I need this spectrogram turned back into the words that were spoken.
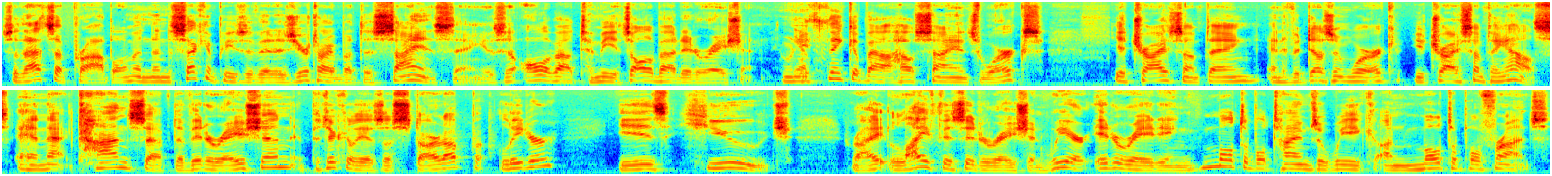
So that's a problem. And then the second piece of it is you're talking about the science thing is all about to me it's all about iteration. When yep. you think about how science works, you try something, and if it doesn't work, you try something else. And that concept of iteration, particularly as a startup leader, is huge right? Life is iteration. We are iterating multiple times a week on multiple fronts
